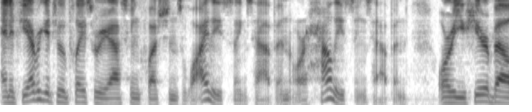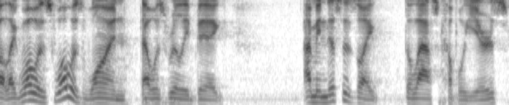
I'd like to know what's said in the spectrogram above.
And if you ever get to a place where you're asking questions why these things happen or how these things happen or you hear about like what was what was one that was really big? I mean this is like the last couple years.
